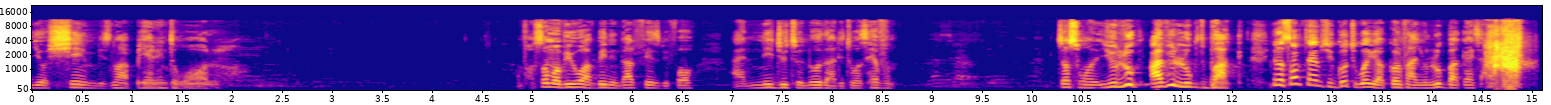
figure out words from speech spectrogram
your shame is not appearing to all. And for some of you who have been in that phase before, I need you to know that it was heaven. Just want you look. Have you looked back? You know, sometimes you go to where you are coming from and you look back and say, "Ah,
